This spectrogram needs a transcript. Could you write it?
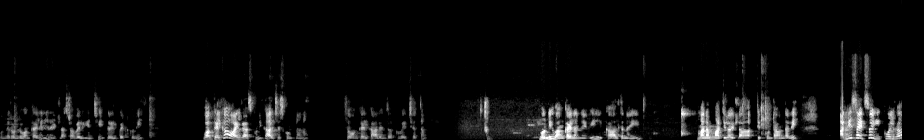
ఉన్న రెండు వంకాయలు నేను ఇట్లా స్టవ్ వెలిగించి గ్రిల్ పెట్టుకొని వంకాయలకి ఆయిల్ రాసుకొని కాల్చేసుకుంటున్నాను. సో, వంకాయలు కాలేంత వరకు వెయిట్ చేద్దాం. ఓన్లీ వంకాయలు అనేవి కాలుతున్నాయి. మనం మధ్యలో ఇట్లా తిప్పుకుంటా ఉండాలి. అన్ని సైడ్స్ ఈక్వల్‌గా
